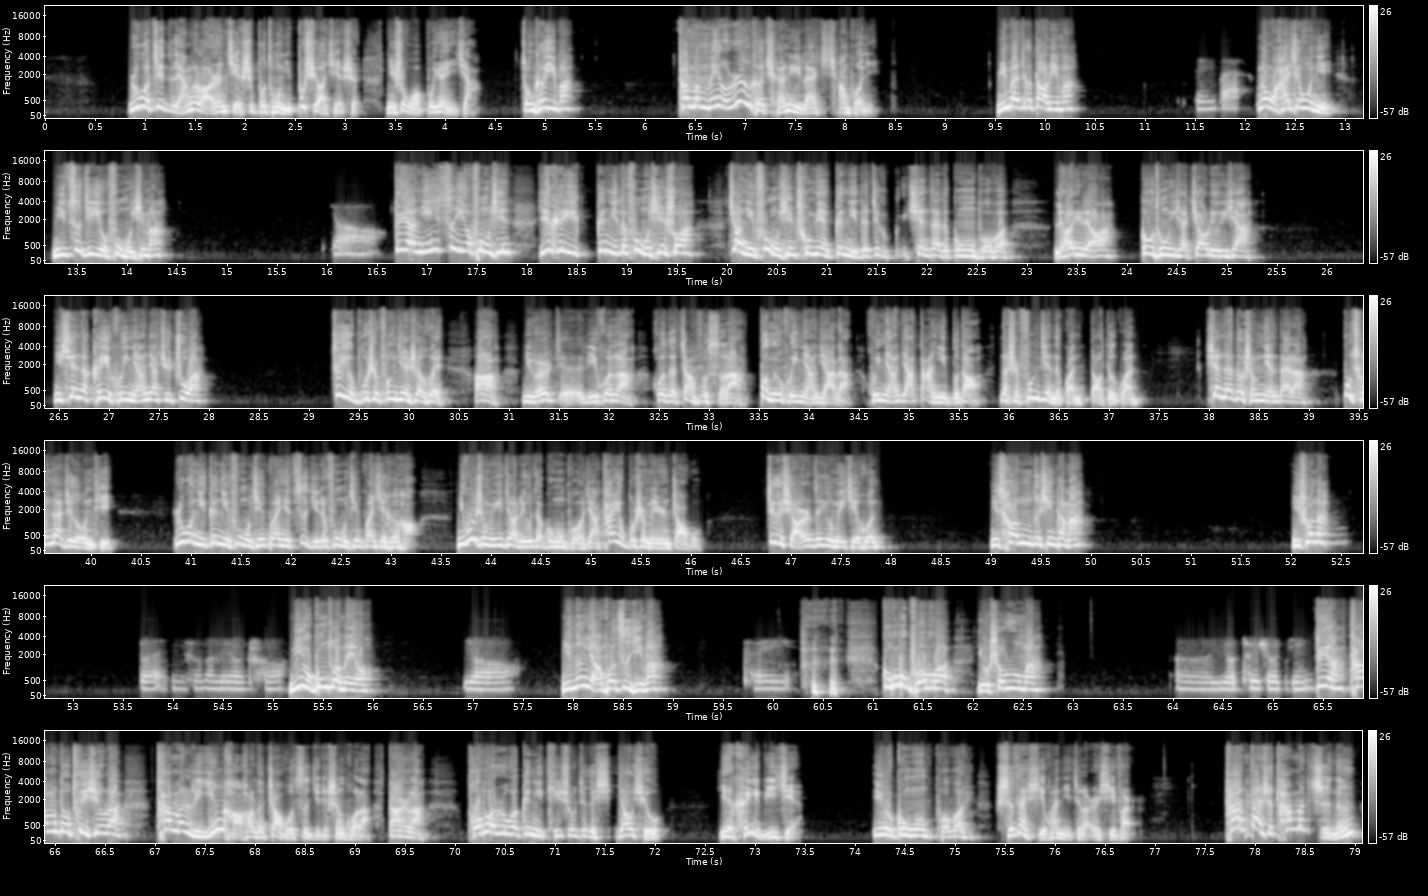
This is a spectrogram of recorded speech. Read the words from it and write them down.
如果这两个老人解释不通，你不需要解释。你说我不愿意嫁，总可以吧？他们没有任何权利来强迫你，明白这个道理吗？明白。那我还想问你，你自己有父母亲吗？有。对呀、你自己有父母亲，也可以跟你的父母亲说啊，叫你父母亲出面跟你的这个现在的公公婆婆聊一聊啊，沟通一下，交流一下。你现在可以回娘家去住啊，这又不是封建社会啊！女儿呃离婚了或者丈夫死了，不能回娘家的，回娘家大逆不道，那是封建的观道德观。现在都什么年代了，不存在这个问题。如果你跟你父母亲关系，自己的父母亲关系很好，你为什么一定要留在公公婆婆家？他又不是没人照顾，这个小儿子又没结婚，你操那么多心干嘛？你说呢？对，你说的没有错。你有工作没有？有，你能养活自己吗？可以。公公婆婆有收入吗？呃、有退休金。对呀、他们都退休了，他们理应好好的照顾自己的生活了。当然了，婆婆如果跟你提出这个要求，也可以理解，因为公公婆婆实在喜欢你这个儿媳妇儿，他但是他们只能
